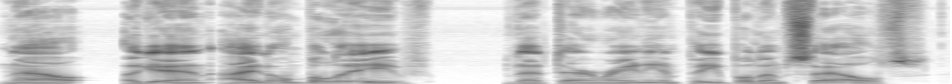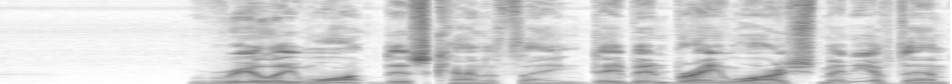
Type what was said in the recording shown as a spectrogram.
Now, again, I don't believe that the Iranian people themselves really want this kind of thing. They've been brainwashed. Many of them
